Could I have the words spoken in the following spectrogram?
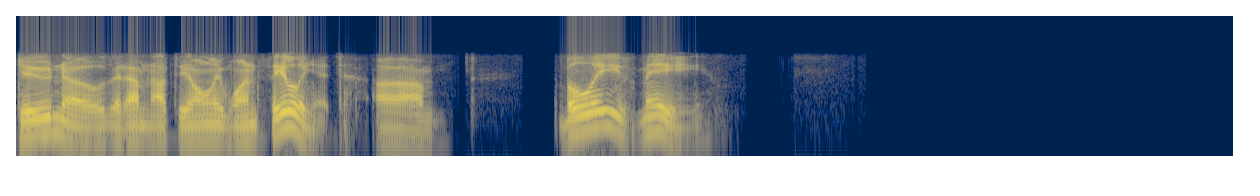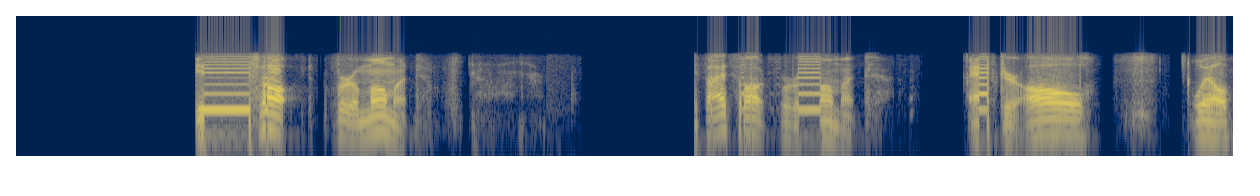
do know that I'm not the only one feeling it. Um, Believe me, if I thought for a moment, if I thought for a moment, after all, well,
